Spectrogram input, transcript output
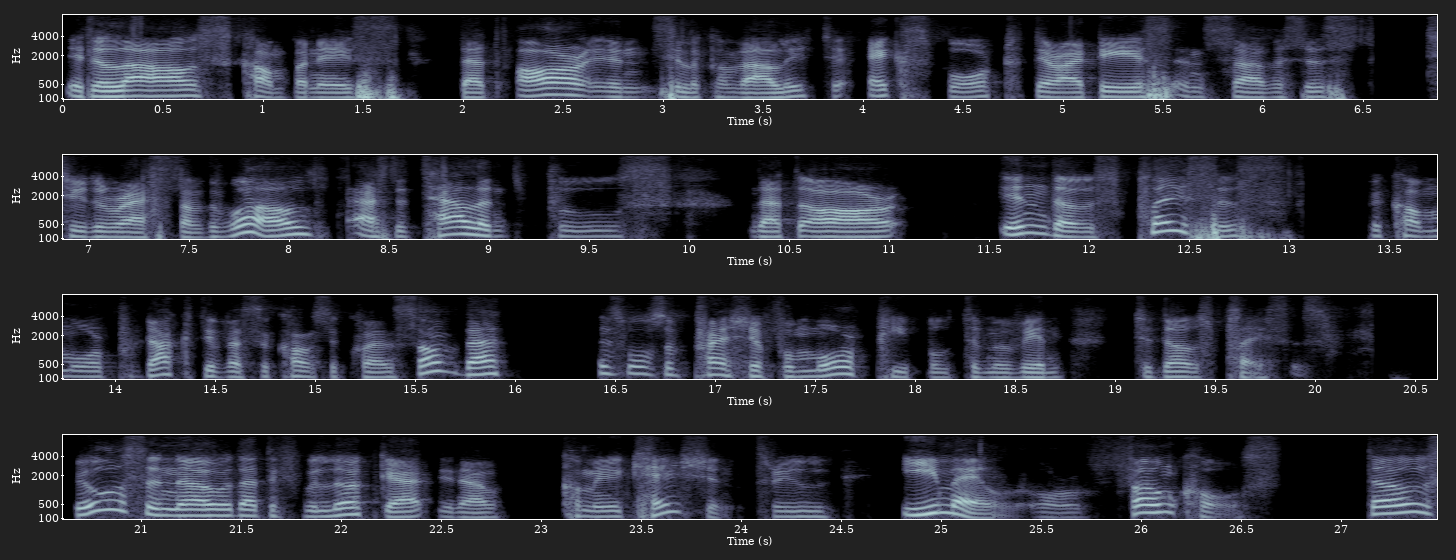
It allows companies that are in Silicon Valley to export their ideas and services to the rest of the world as the talent pools that are in those places become more productive as a consequence of that there's also pressure for more people to move in to those places. We also know that if we look at you know communication through email or phone calls those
